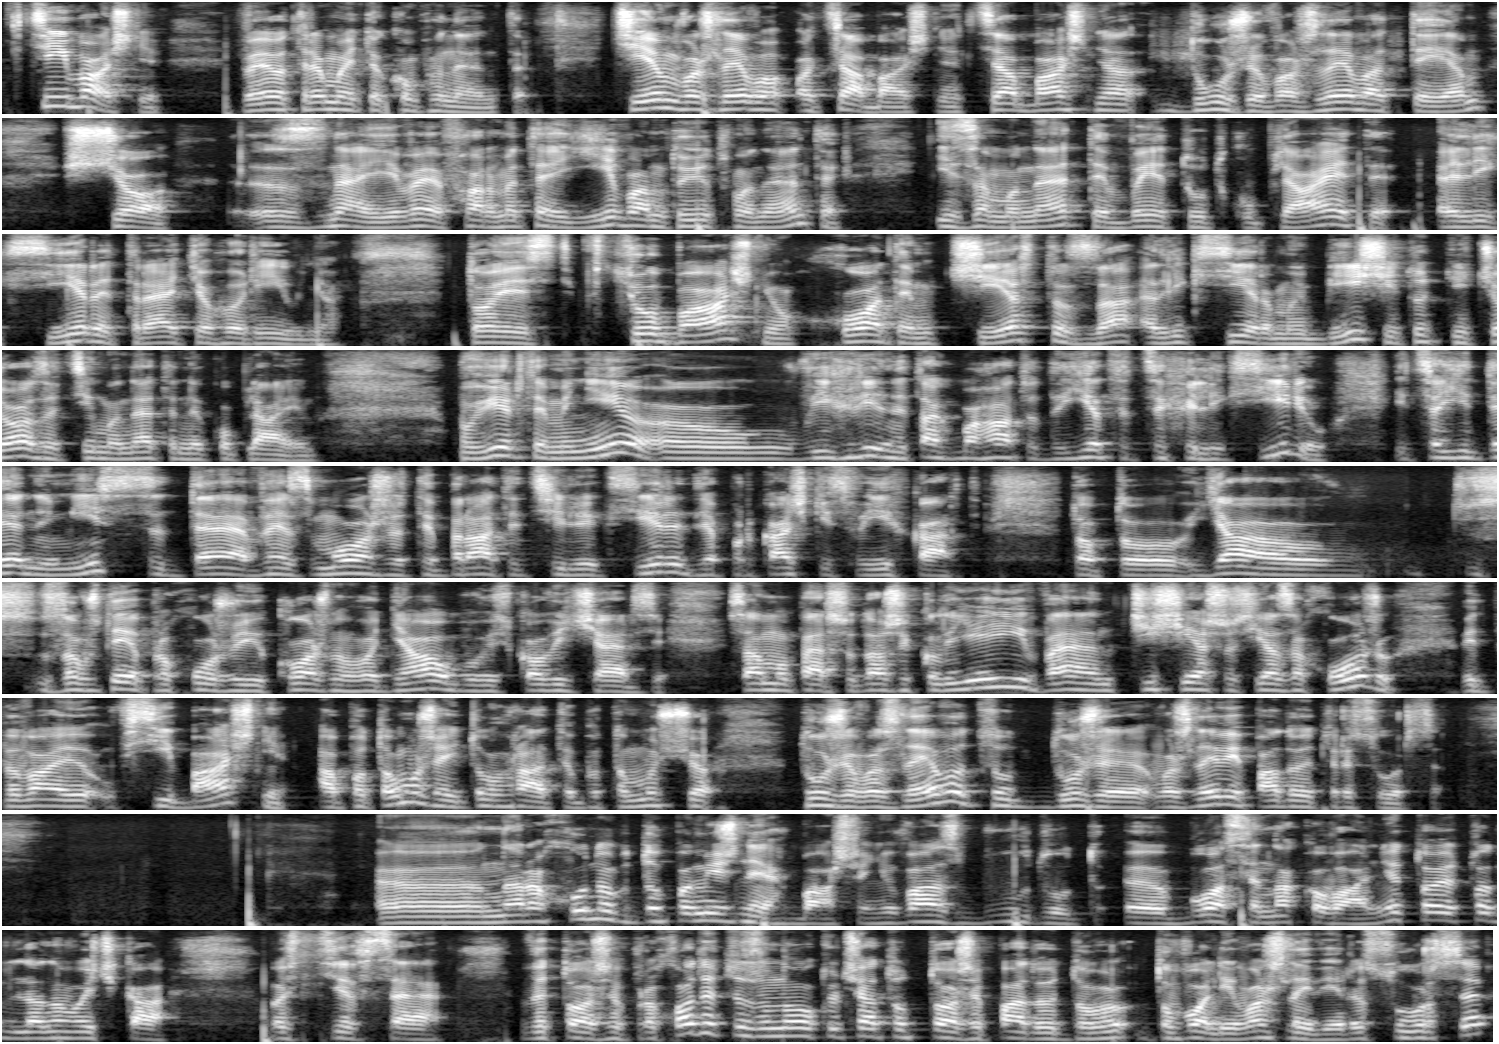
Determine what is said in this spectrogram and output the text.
в цій башні ви отримаєте компоненти. Чим важлива оця башня? Ця башня дуже важлива тим, що з неї ви фармите її, вам дають монети, і за монети ви тут купляєте еліксіри третього рівня. Тобто в цю башню ходимо чисто за еліксірами. Більше і тут нічого за ці монети не купляємо. Повірте мені, е, в ігрі не так багато дається цих еліксірів, і це єдине місце, де ви зможете брати ці еліксіри для прокачки своїх карт. Тобто я завжди проходжу її кожного дня у обов'язковій черзі. Саме перше, навіть коли є івент чи ще щось, я заходжу, відбиваю всі башні, а потім вже йду грати, бо тому що дуже важливо, тут дуже важливі падають ресурси. Е, на рахунок допоміжних башень у вас будуть е, боси наковальні, то, то для новачка ось це все ви теж проходите з одного ключа. Тут теж падають до- доволі важливі ресурси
